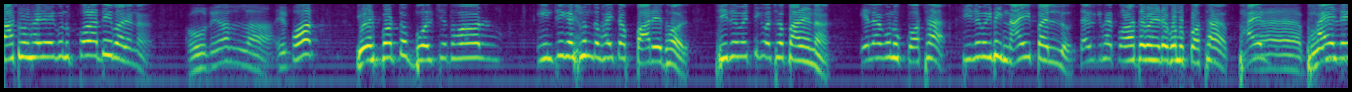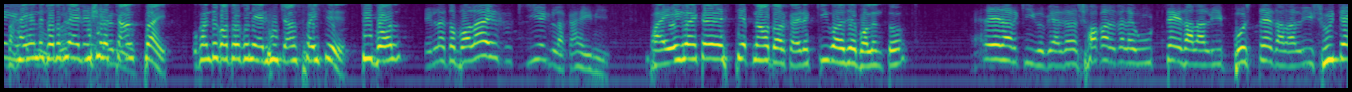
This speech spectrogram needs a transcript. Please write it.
বাটুল ভাই এগুলো পড়াতেই পারে না। ওরে আল্লাহ এরপর? এরপর তো বলছে ধর ইন্টিগ্রেশন তো ভাই তা পারে ধর। চিনোমেট্রিক বলছে পারে না। এলা কোনো কথা? চিনোমেট্রিক নাই পারল। তাই কি ভাই পড়াতে পারে এটা কোনো কথা? ভাই এখান থেকে হলো, যতগুলো অ্যাডমিশনের চান্স পায় ওখান থেকে কত কোনো অ্যাডমিশন চান্স পাইছে? তুই বল। এগুলা তো বলাই কি এগুলা কাহিনী? ভাই এগুলো একটা স্টেপ নেওয়া দরকার। এটা কি করা যায় বলেন তো? এদের আর কি করবি? এদের সকালবেলায় উঠতে দালালি বসতে দালালি শুইতে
